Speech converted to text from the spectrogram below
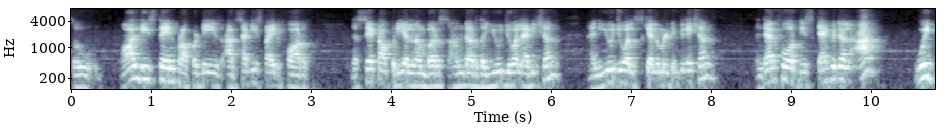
So all these ten properties are satisfied for the set of real numbers under the usual addition and usual scalar multiplication, and therefore this capital R with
